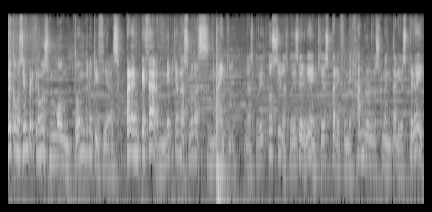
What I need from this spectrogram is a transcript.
Hoy como siempre tenemos un montón de noticias. Para empezar, me he pillado unas nuevas Nike. Las podéis, oh sí, las podéis ver bien. ¿Qué os parecen? Dejadmelo en los comentarios. Pero hey,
